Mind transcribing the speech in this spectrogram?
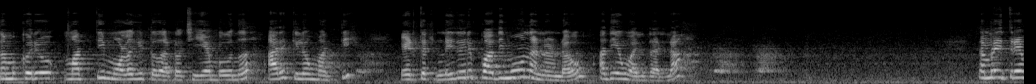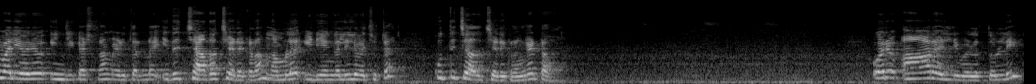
നമുക്കൊരു മത്തി മുളകിട്ടതാട്ടോ ചെയ്യാൻ പോകുന്നത്. അര കിലോ മത്തി എടുത്തിട്ടുണ്ട്. ഇതൊരു പതിമൂന്നെണ്ണം ഉണ്ടാവും. അധികം വലുതല്ല. നമ്മൾ ഇത്രയും വലിയൊരു ഇഞ്ചി കഷ്ണം എടുത്തിട്ടുണ്ട്. ഇത് ചതച്ചെടുക്കണം. നമ്മൾ ഇടിയങ്കല്ലിൽ വെച്ചിട്ട് കുത്തി ചതച്ചെടുക്കണം കേട്ടോ. ഒരു ആറല്ലി വെളുത്തുള്ളി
